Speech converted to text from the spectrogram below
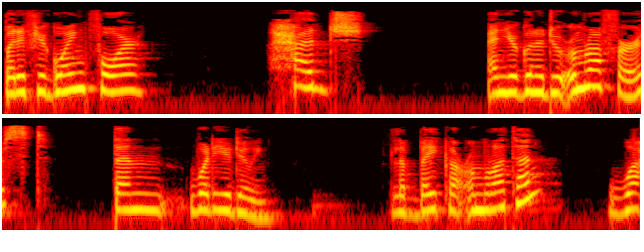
But if you're going for Hajj and you're going to do Umrah first, then what are you doing? Labbaika umratan wa.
